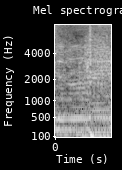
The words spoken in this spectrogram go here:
Switching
